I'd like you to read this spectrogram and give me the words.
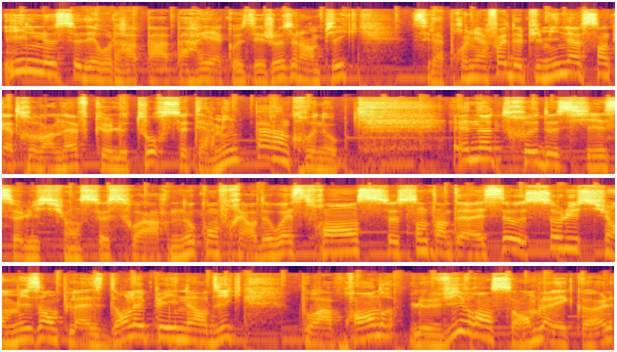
Il ne se déroulera pas à Paris à cause des Jeux Olympiques. C'est la première fois depuis 1989 que le tour se termine par un chrono. Notre dossier solution ce soir, nos confrères de West France se sont intéressés aux solutions mises en place dans les pays nordiques pour apprendre le vivre ensemble à l'école.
